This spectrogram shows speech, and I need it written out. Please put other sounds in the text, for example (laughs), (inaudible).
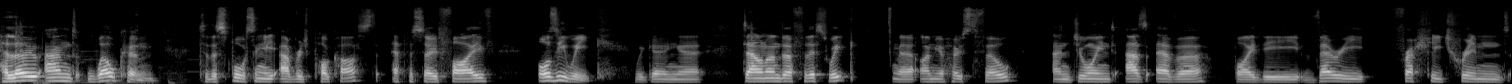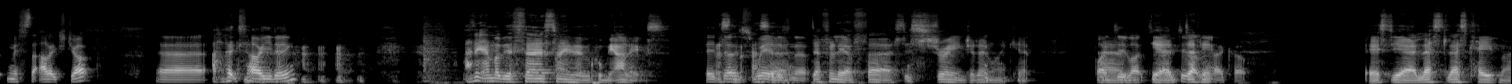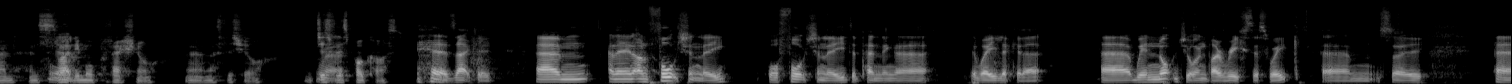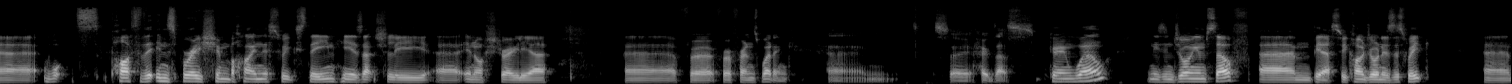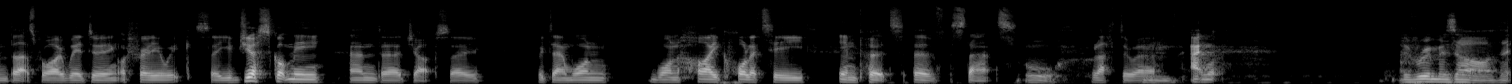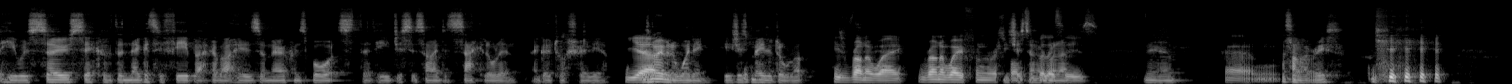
Hello and welcome to the Sportingly Average podcast, episode five, Aussie Week. We're going uh, down under for this week. Uh, I'm your host, Phil, and joined as ever by the very freshly trimmed Mr. Alex Jupp. Uh, Alex, how are you doing? (laughs) I think that might be the first time you've ever called me Alex. It That's does, an- it's that's weird, a- isn't it? Definitely a first. It's strange. I don't like it. But I do Um, like to, yeah, I do like definitely. haircut. It's yeah, less less caveman and slightly more professional. Uh, that's for sure. Just for this podcast. (laughs) Yeah, exactly. Um, and then, unfortunately, or fortunately, depending uh, the way you look at it, uh, we're not joined by Rhys this week. Um, so, uh, what's part of the inspiration behind this week's theme? He is actually uh, in Australia uh, for for a friend's wedding. Um, so, hope that's going well and he's enjoying himself. Um, but yeah, so he can't join us this week. Um, but that's why we're doing Australia week. So you've just got me and uh, Jupp. So we're down one one high quality input of stats. Oh, We'll have to. Uh, the rumors are that he was so sick of the negative feedback about his American sports that he just decided to sack it all in and go to Australia. Yeah, there's not even a wedding. He's just made it all up. he's run away, run away from He's just done a runner. responsibilities. Yeah, Um, that's not like Rhys. (laughs)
